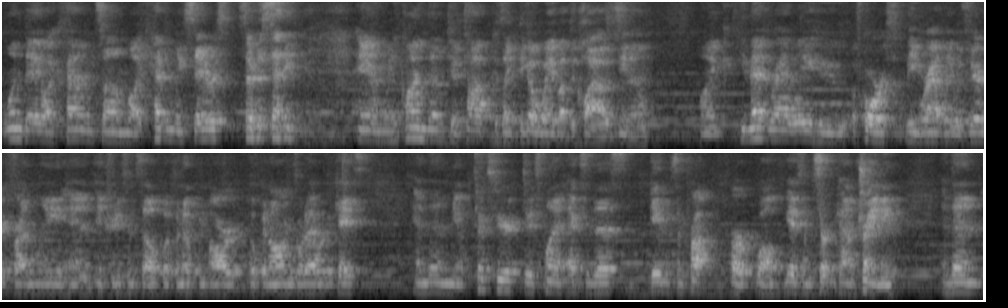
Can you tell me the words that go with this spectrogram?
one day like found some like heavenly stairs, so to say. And when he climbed them to the top, because like they go way above the clouds, you know like he met Radley, who, of course, being Radley, was very friendly and introduced himself with an open heart, open arms, whatever the case. And then you know took Spirit to his planet Exodus, gave him some prop, or well, gave him certain kind of training, and then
